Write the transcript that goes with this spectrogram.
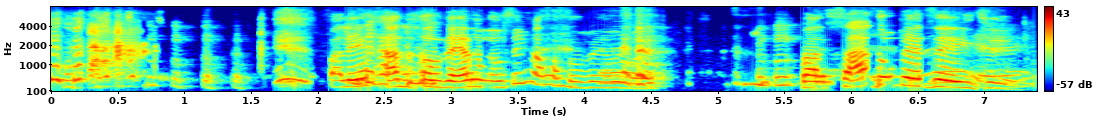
Falei errado novela, não sei falar novela. Passado ou presente? É.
